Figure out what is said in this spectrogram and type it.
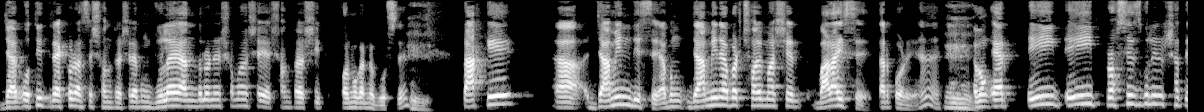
যার অতীত রেকর্ড আছে সন্ত্রাসের এবং জুলাই আন্দোলনের সময় সে সন্ত্রাসী কর্মকাণ্ড করছে তাকে আহ, জামিন দিছে এবং জামিন আবার ছয় মাসের বাড়াইছে তারপরে হ্যাঁ? এবং এর এই এই প্রসেসগুলির সাথে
